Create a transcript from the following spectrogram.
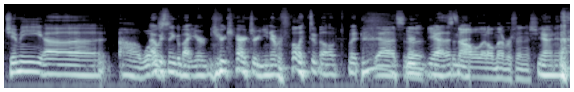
Jimmy. Uh, Oh, what I always think about your your character you never fully developed, but Yeah, it's You're- another, yeah, it's that's a not- novel that I'll never finish. Yeah, I know.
